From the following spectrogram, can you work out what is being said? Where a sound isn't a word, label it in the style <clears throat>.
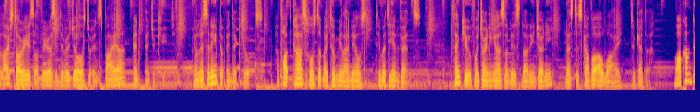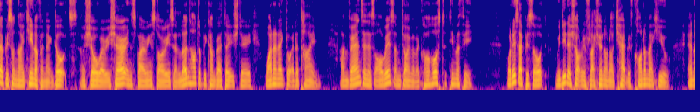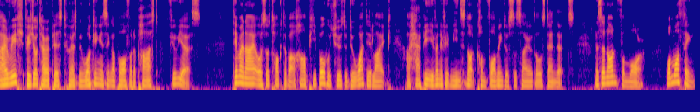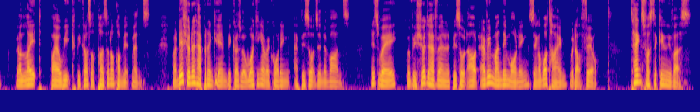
life stories of various individuals to inspire and educate. You're listening to Anecdotes, a podcast hosted by two millennials, Timothy and Vance. Thank you for joining us on this learning journey. Let's discover our why together. Welcome to episode 19 of Anecdotes, a show where we share inspiring stories and learn how to become better each day, one anecdote at a time. I'm Vance, and as always, I'm joined by my co host, Timothy. For this episode, we did a short reflection on our chat with Conor McHugh, an Irish physiotherapist who has been working in Singapore for the past few years. Tim and I also talked about how people who choose to do what they like are happy even if it means not conforming to societal standards. Listen on for more. One more thing we are late by a week because of personal commitments. But this shouldn't happen again because we're working at recording episodes in advance. This way, we'll be sure to have an episode out every Monday morning, Singapore time, without fail. Thanks for sticking with us.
